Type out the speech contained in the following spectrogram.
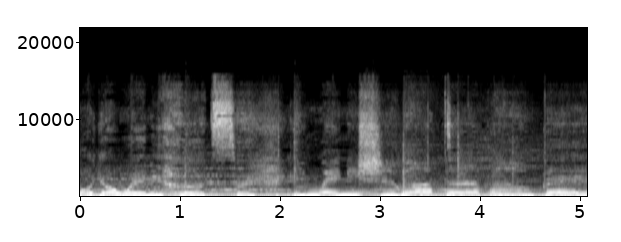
我要为你喝醉，因为你是我的宝贝。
